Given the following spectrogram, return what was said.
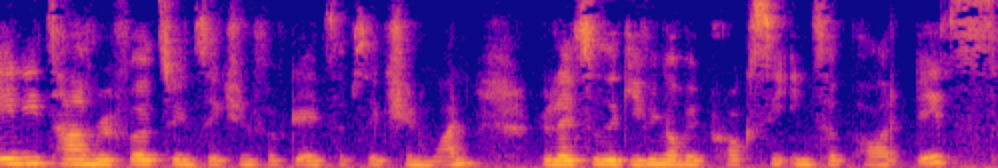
any time referred to in section 58 subsection 1 relates to the giving of a proxy inter partes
